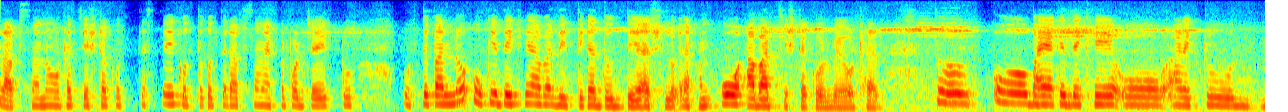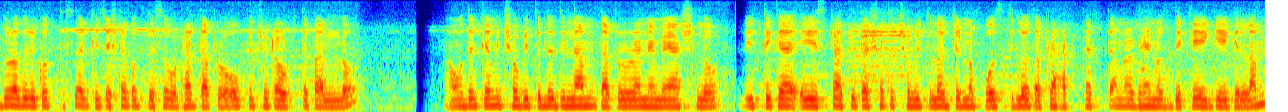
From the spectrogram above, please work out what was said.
রাফসানও ওঠার চেষ্টা করতেছে, করতে করতে রাফসান একটা পর্যায়ে একটু উঠতে পারল। ওকে দেখে আবার ঋত্বিকা দুধ দিয়ে আসলো। এখন ও আবার চেষ্টা করবে ওঠার। তো ও ভাইয়াকে দেখে ও আর একটু দৌড়াদৌড়ি করতেছে, আর কি চেষ্টা করতেছে ওঠার। তারপর ও কিছুটা উঠতে পারল। ওদেরকে আমি ছবি তুলে দিলাম, তারপর ওরা নেমে আসলো। ঋত্বিকা এই স্ট্যাচুটার সাথে ছবি তোলার জন্য পোজ দিল, তারপরে হাঁটতে হাঁটতে আমরা ভেনুর দিকে এগিয়ে গেলাম।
